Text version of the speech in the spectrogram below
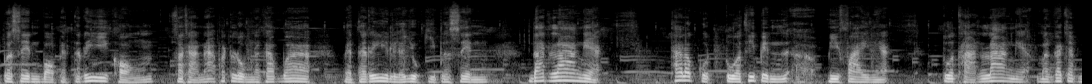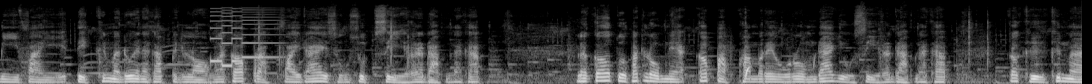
เปอร์เซ็นต์บอกแบตเตอรี่ของสถานะพัดลมนะครับ ว่าแบตเตอรี่เหลืออยู่กี่เปอร์เซ็นต์ ด้านล่างเนี่ย ถ้าเรากดตัวที่เป็นมีไฟเนี่ย ตัวฐานล่างเนี่ยมันก็จะมีไฟติดขึ้นมาด้วยนะครับ เป็นรองแล้วก็ปรับไฟได้สูงสุด 4 ระดับนะครับ แล้วก็ตัวพัดลมเนี่ยก็ปรับความเร็วลมได้อยู่ 4 ระดับนะครับ ก็คือขึ้นมา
